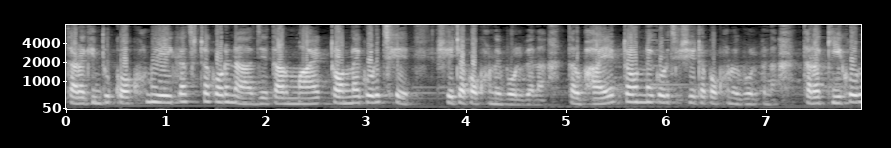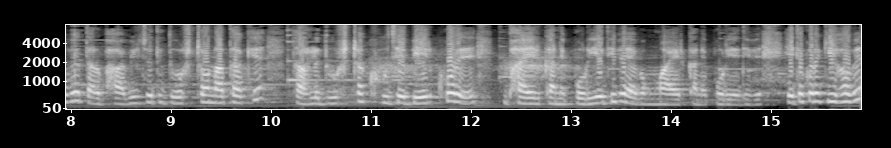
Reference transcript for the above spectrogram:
তারা কিন্তু কখনো এই কাজটা করে না যে তার মা একটা অন্যায় করেছে, সেটা কখনোই বলবে না। তার ভাই একটা অন্যায় করেছে, সেটা কখনোই বলবে না। তারা কি করবে? তার ভাবির যদি দোষটাও না থাকে, তাহলে দোষটা খুঁজে বের করে ভাইয়ের কানে পরিয়ে দিবে এবং মায়ের কানে পরিয়ে দিবে। এতে করে কি হবে?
